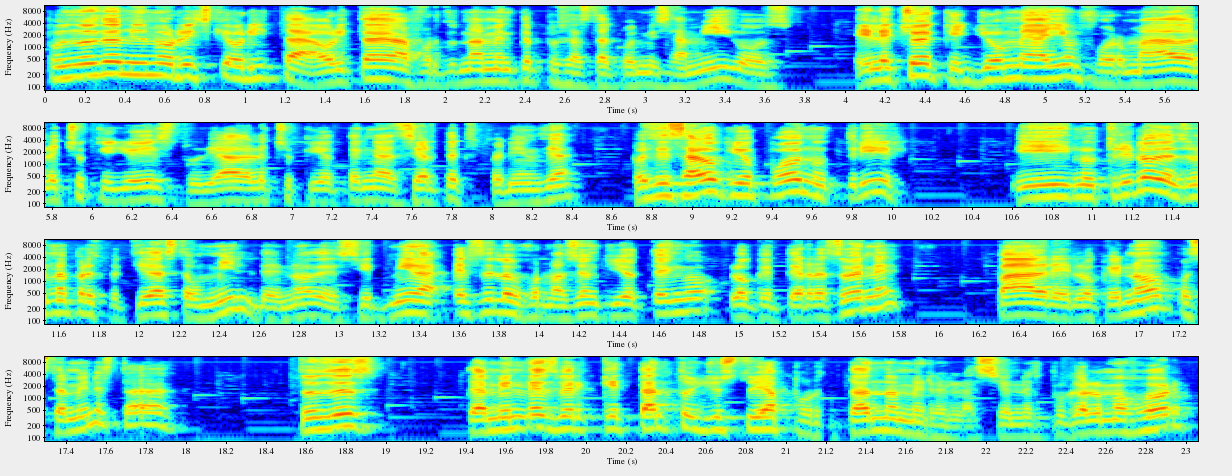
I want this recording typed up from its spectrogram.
pues no es el mismo riesgo que ahorita. Ahorita, afortunadamente, pues hasta con mis amigos, el hecho de que yo me haya informado, el hecho de que yo haya estudiado, el hecho de que yo tenga cierta experiencia, pues es algo que yo puedo nutrir y nutrirlo desde una perspectiva hasta humilde, ¿no? decir, mira, esa es la información que yo tengo, lo que te resuene, padre, lo que no, pues también está. Entonces, también es ver qué tanto yo estoy aportando a mis relaciones, porque a lo mejor,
